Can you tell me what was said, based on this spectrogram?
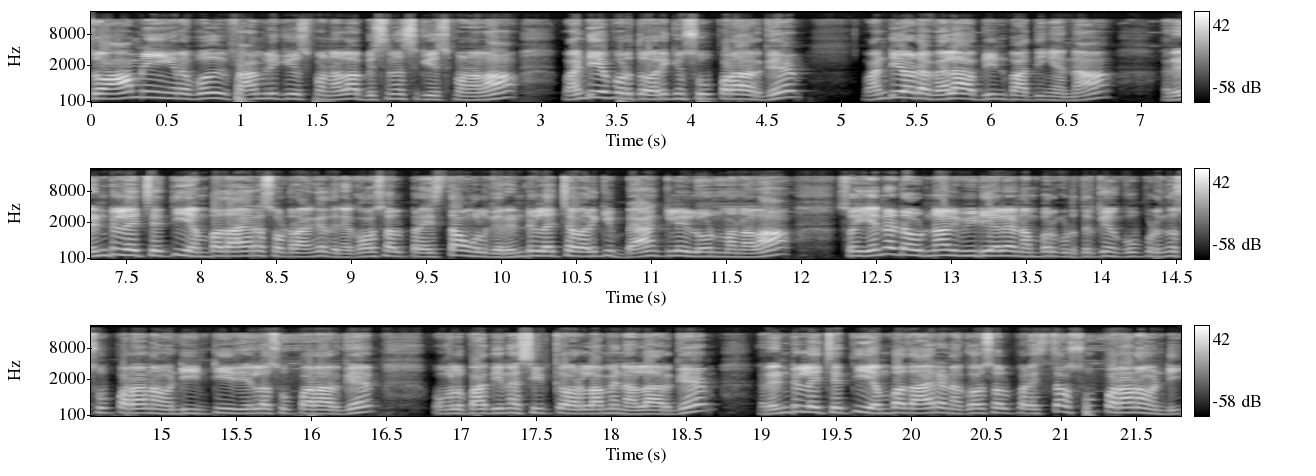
ஸோ ஆம்னிங்கிற போது ஃபேமிலிக்கு யூஸ் பண்ணலாம். பிஸ்னஸுக்கு யூஸ் பண்ணலாம். வண்டியை பொறுத்த வரைக்கும் சூப்பராக இருக்குது வண்டியோட விலை அப்படின்னு பார்த்தீங்கன்னா ரெண்டு லட்சத்தி எண்பதாயிரம் சொல்கிறாங்க இது நெகோசல் ப்ரைஸ் தான். உங்களுக்கு ரெண்டு லட்சம் வரைக்கும் பேங்க்லேயே லோன் பண்ணலாம். ஸோ என்ன டவுட்னாலும் வீடியோவில் நம்பர் கொடுத்துருக்கேன். கூப்பிடுங்க. சூப்பரான வண்டி இன்டீரியர்லாம் சூப்பராக இருக்குது உங்களுக்கு பார்த்தீங்கன்னா சீட் கவர் எல்லாமே நல்லாயிருக்கு ரெண்டு லட்சத்தி எண்பதாயிரம் நெகோசல் ப்ரைஸ் தான். சூப்பரான வண்டி.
